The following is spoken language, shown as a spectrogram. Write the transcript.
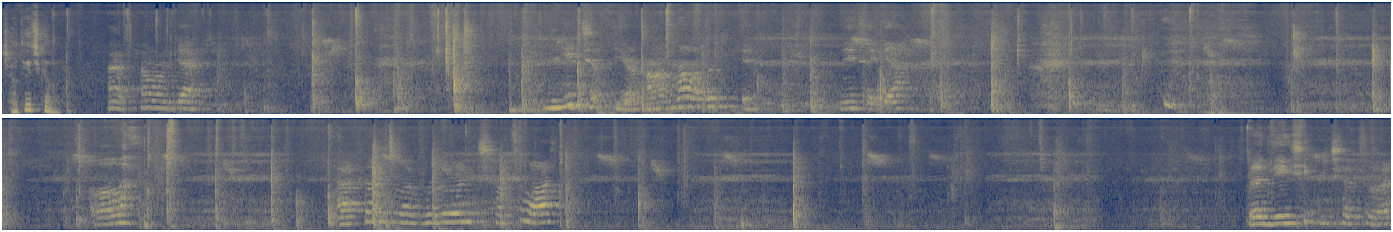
Çatıya çıkalım. Evet tamam gel. Çatıyor anlamadım ki. Neyse gel. Aa. Arkadaşlar burada böyle çatı var. Böyle değişik bir çatı var.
